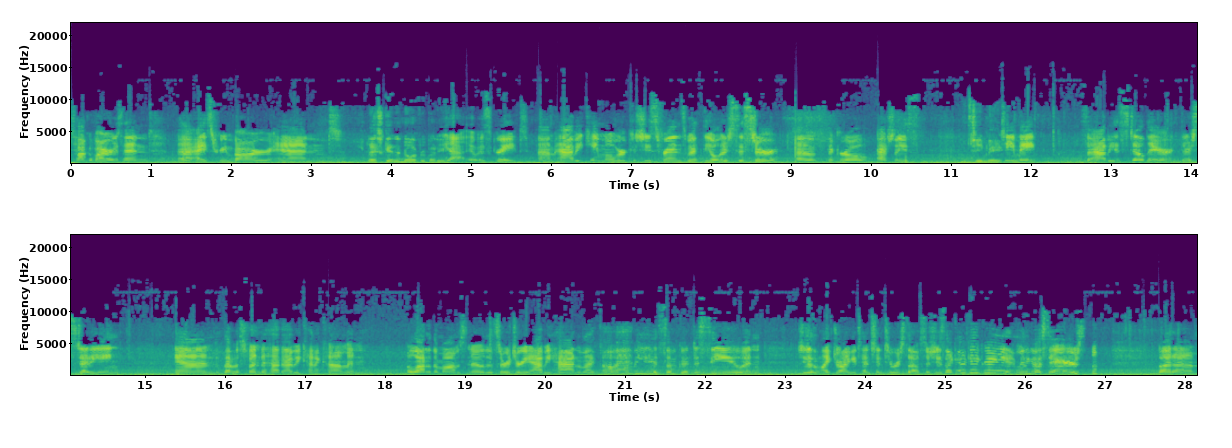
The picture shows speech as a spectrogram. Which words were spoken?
taco bars and uh, ice cream bar and Nice getting to know everybody. yeah, it was great. Um, Abby came over because she's friends with the older sister of the girl Ashley's Teammate. teammate. So Abby is still there. They're studying, and that was fun to have Abby kind of come. And a lot of the moms know the surgery Abby had, and like, oh Abby, it's so good to see you. And she doesn't like drawing attention to herself, so she's like, okay, great, I'm gonna go upstairs. but um,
